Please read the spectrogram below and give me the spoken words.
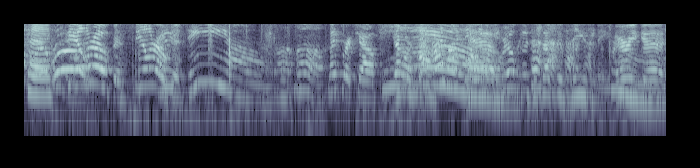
Okay. Steal or open. Steal or open. Damn. Uh-huh. Nice work, Chow. Good work, Chow. Yeah, real good deductive reasoning. Very good.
